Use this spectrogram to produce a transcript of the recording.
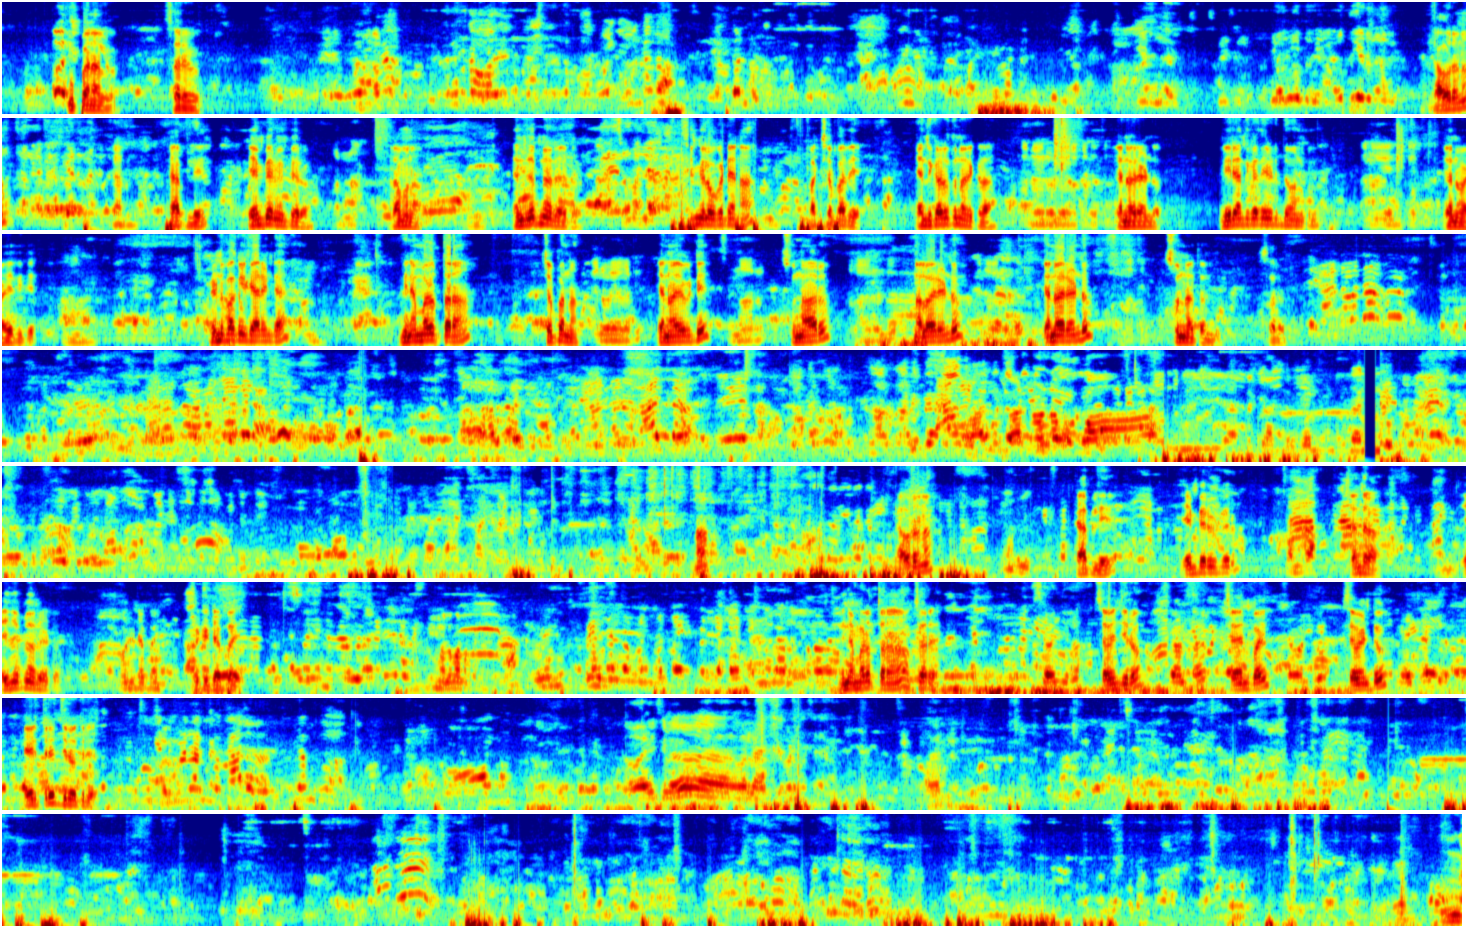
ముప్పై నాలుగు. సరే ఓకే. ఎవరన్నా? హ్యాపీ ఏం పేరు మీ పేరు? రమణ. ఎంత చెప్పినారు రేటు? సింగిల్ ఒకటేనా? లక్ష పది. ఎందుకు అడుగుతున్నారు ఇక్కడ? ఎనభై రెండు. మీరు ఎంతకైతే ఇడుద్దాం అనుకున్నా? ఎనభై ఐదుకి. రెండు పక్కల గ్యారెంటీ మీ నెంబర్ చెప్తారా? చెప్పన్నా? ఎనభై ఒకటి. సున్నా ఆరు నలభై రెండు. నలభై రెండు? ఎనభై రెండు. సున్నా తొమ్మిది. సరే. అంత గందరగోళం ఎవరన్నా? యాప్లీ ఏం పేరు పేరు? చంద్ర. ఏం చెప్పినావు రేటు? ఒకటి డెబ్బై. మీ నెంబర్ చెప్తారా ఒకసారి? Seven zero. Seven zero. Seven five. Seven two. Eight nine zero. Eight three zero three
